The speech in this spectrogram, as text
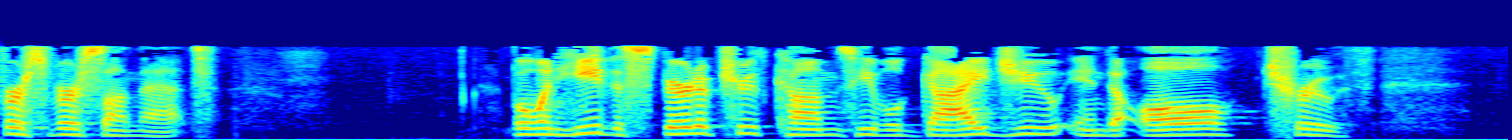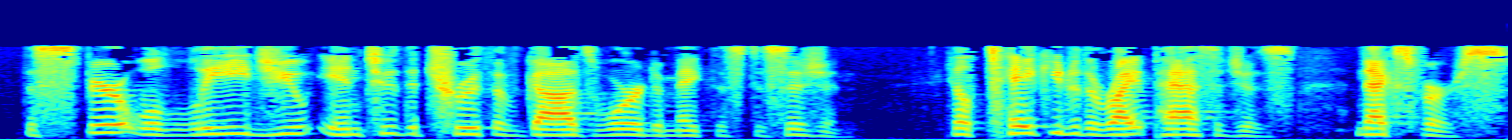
first verse on that. But when He, the Spirit of truth, comes, He will guide you into all truth. The Spirit will lead you into the truth of God's Word to make this decision. He'll take you to the right passages. Next verse.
